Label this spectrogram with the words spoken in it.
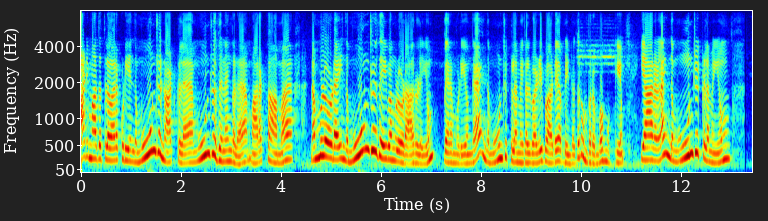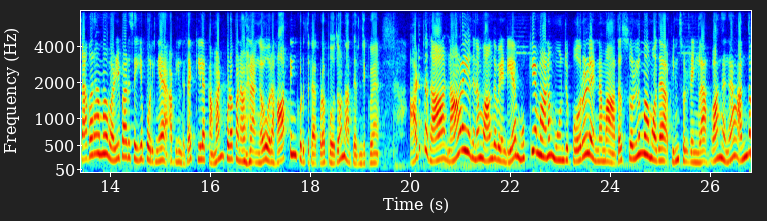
ஆடி மாதத்தில் வரக்கூடிய இந்த மூன்று நாட்களை மூன்று தினங்களை மறக்காம நம்மளோட இந்த மூன்று தெய்வங்களோட அருளையும் பெற முடியுங்க. இந்த மூன்று கிழமைகள் வழிபாடு அப்படின்றது ரொம்ப ரொம்ப முக்கியம். யாரெல்லாம் இந்த மூன்று கிழமையும் தவறாமல் வழிபாடு செய்ய போகிறீங்க அப்படின்றத கீழே கமெண்ட் கூட பண்ண வேணாங்க. ஒரு ஹார்ட்டிங் கொடுத்துட்டா கூட போதும் நான் தெரிஞ்சுக்குவேன். அடுத்ததாக நாளைய தினம் வாங்க வேண்டிய முக்கியமான மூன்று பொருள் என்னம்மா? அதை சொல்லுமா மொத அப்படின்னு சொல்கிறீங்களா வாங்கங்க. அந்த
